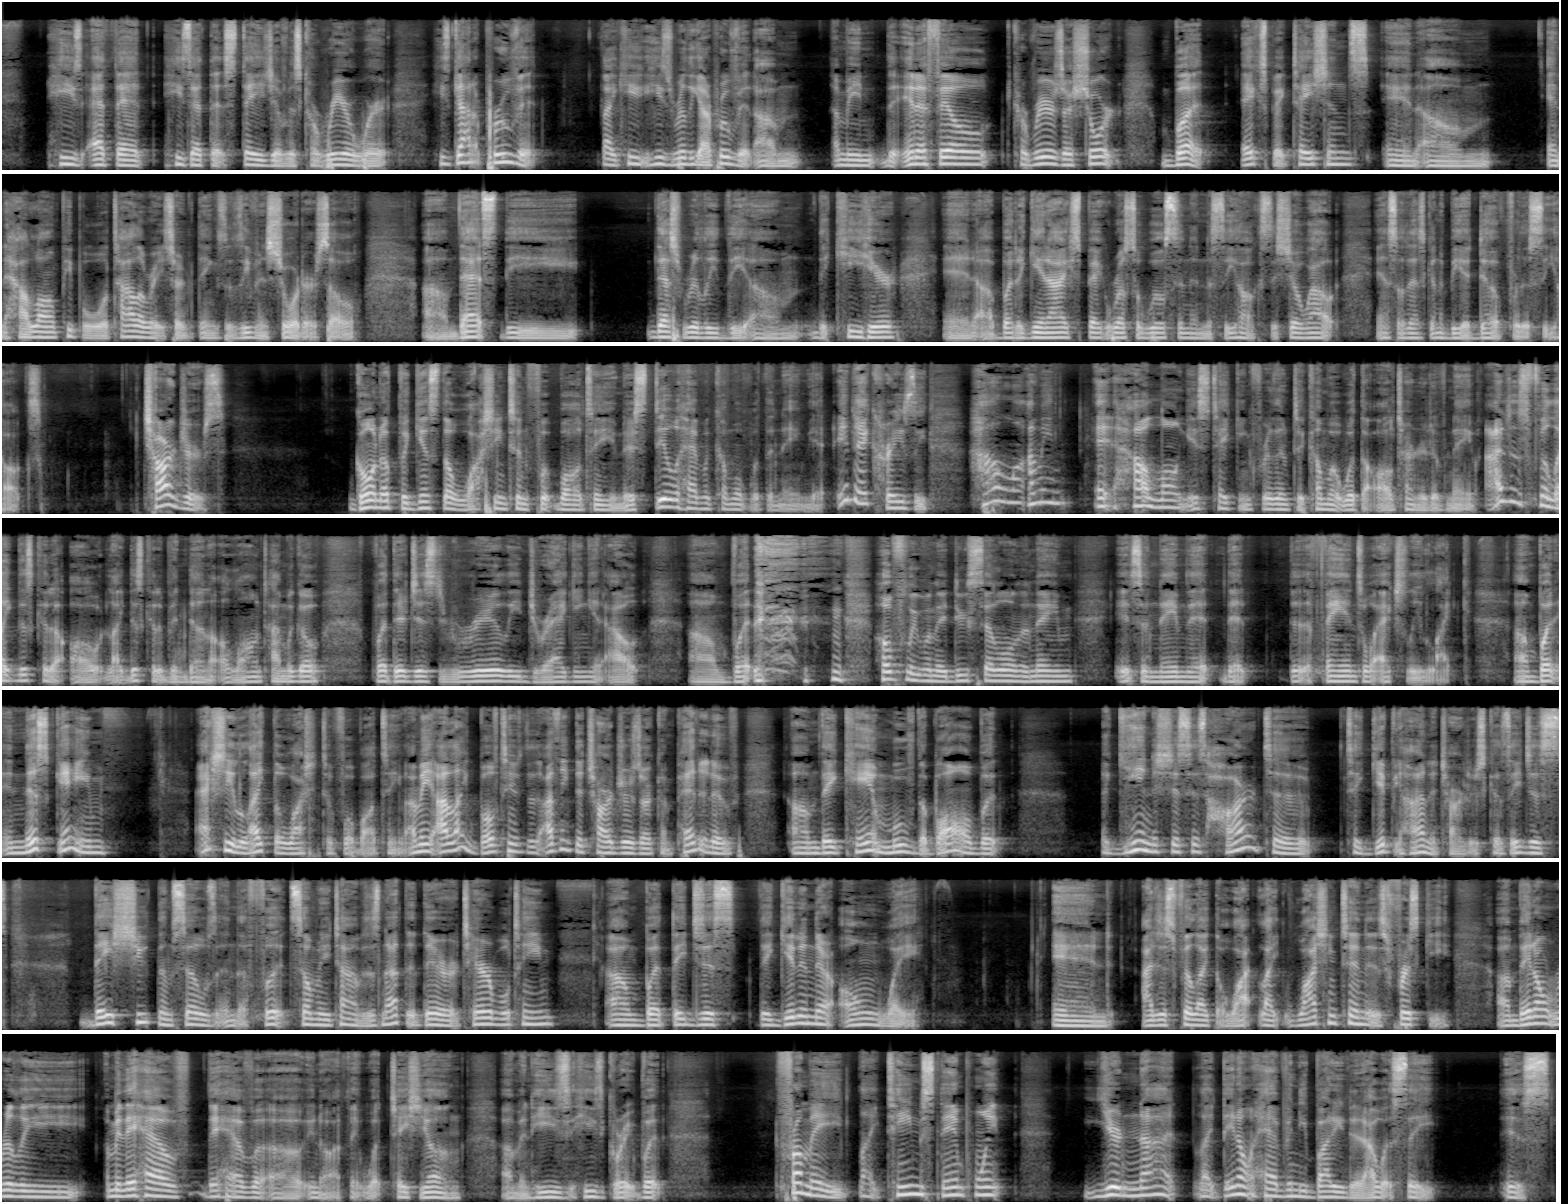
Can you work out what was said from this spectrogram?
he's at that he's at that stage of his career where he's got to prove it. Like he he's really got to prove it. Um, I mean, the NFL careers are short, but expectations and um and how long people will tolerate certain things is even shorter. So um, that's the that's really the um, the key here. And uh, but again, I expect Russell Wilson and the Seahawks to show out, and so that's going to be a dub for the Seahawks. Chargers going up against the Washington football team. They still haven't come up with a name yet. Isn't that crazy? How long? I mean, how long is taking for them to come up with the alternative name. I just feel like this could have all like this could have been done a long time ago, but they're just really dragging it out. Um, but hopefully, when they do settle on a name, it's a name that that the fans will actually like. Um, but in this game, I actually like the Washington football team. I mean, I like both teams. I think the Chargers are competitive um, they can move the ball, but again, it's just it's hard to to get behind the Chargers because they just they shoot themselves in the foot so many times. It's not that they're a terrible team, um, but they just they get in their own way, and I just feel like the like Washington is frisky. Um, they don't really I mean, they have they have uh, uh, you know I think what Chase Young, um, and he's he's great, but from a like team standpoint, you're not like they don't have anybody that I would say is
